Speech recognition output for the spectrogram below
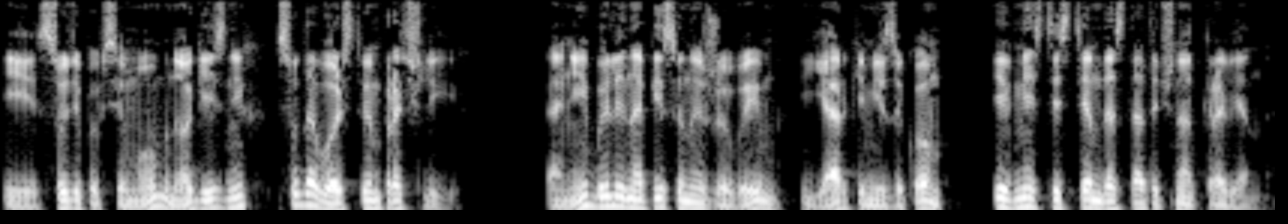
И, судя по всему, многие из них с удовольствием прочли их. Они были написаны живым, ярким языком и вместе с тем достаточно откровенно.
